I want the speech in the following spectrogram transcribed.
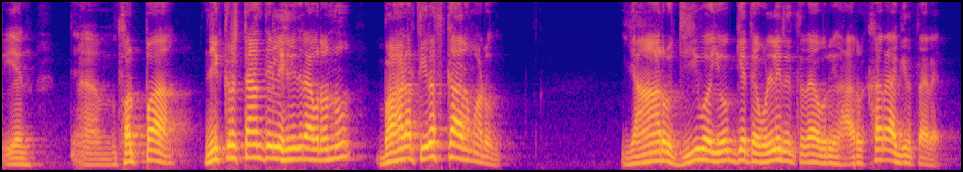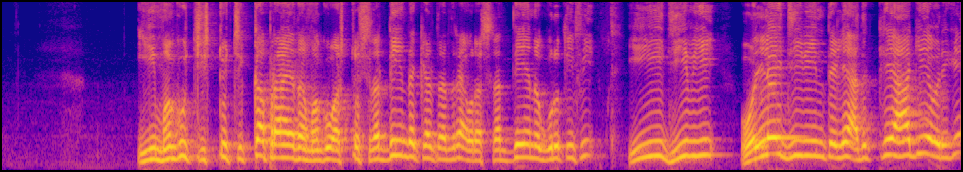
ಏನು ಸ್ವಲ್ಪ ನಿಕೃಷ್ಟ ಅಂತೇಳಿ ಹೇಳಿದರೆ ಅವರನ್ನು ಬಹಳ ತಿರಸ್ಕಾರ ಮಾಡೋದು. ಯಾರು ಜೀವ ಯೋಗ್ಯತೆ ಒಳ್ಳೆದಿರ್ತದೆ, ಅವರು ಅರ್ಹರಾಗಿರ್ತಾರೆ. ಈ ಮಗು ಇಷ್ಟು ಚಿಕ್ಕ ಪ್ರಾಯದ ಮಗು ಅಷ್ಟು ಶ್ರದ್ಧೆಯಿಂದ ಕೇಳ್ತಂದರೆ ಅವರ ಶ್ರದ್ಧೆಯನ್ನು ಗುರುತಿಸಿ, ಈ ಜೀವಿ ಒಳ್ಳೆಯ ಜೀವಿ ಅಂತೇಳಿ ಅದಕ್ಕೆ ಆಗಿ ಅವರಿಗೆ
